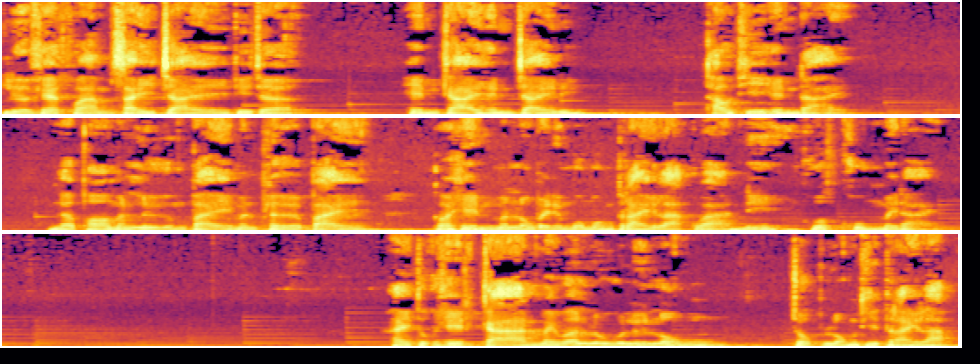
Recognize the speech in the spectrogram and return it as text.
เหลือแค่ความใส่ใจที่จะเห็นกายเห็นใจนี้ เท่าที่เห็นได้ แล้วพอมันลืมไปมันเผลอไป ก็เห็นมันลงไปในมุมของไตรลักษณ์ว่านี่ควบคุมไม่ได้ ให้ทุกเหตุการณ์ไม่ว่ารู้หรือหลง จบลงที่ไตรลักษณ์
